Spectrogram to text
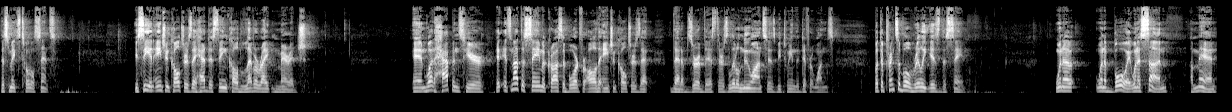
this makes total sense. You see, in ancient cultures, they had this thing called levirate marriage. And what happens here, it, it's not the same across the board for all the ancient cultures that, that observe this. There's little nuances between the different ones. But the principle really is the same. When a, when a boy, when a son, a man,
